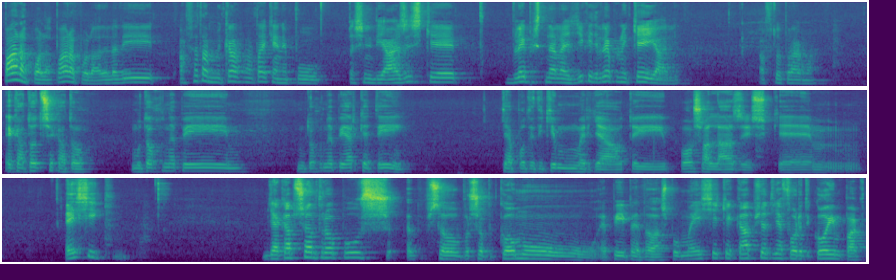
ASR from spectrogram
Πάρα πολλά, πάρα πολλά. Δηλαδή, αυτά τα μικρά πραγματάκια είναι που τα συνδυάζεις και βλέπεις την αλλαγή και τη βλέπουν και οι άλλοι. Αυτό το πράγμα. 100%. Μου το έχουν πει, μου το έχουν πει αρκετοί και από τη δική μου μεριά ότι πώς αλλάζεις και μ, έχει για κάποιους ανθρώπους ε, στο προσωπικό μου επίπεδο ας πούμε είχε και κάποιο διαφορετικό impact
